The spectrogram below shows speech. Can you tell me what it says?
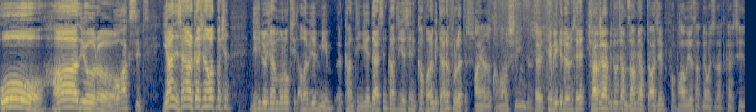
oha diyorum. Ohaksit. Yani sen arkadaşına hava atmak için dihidrojen monoksit alabilir miyim e, kantinciye dersin. Kantinci senin kafana bir tane fırlatır. Aynen öyle kafama şey indirir. Evet tebrik ediyorum seni. Kamil abi de hocam zam yaptı. Acayip pa- pahalıya satmaya başladı artık her şeyi.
